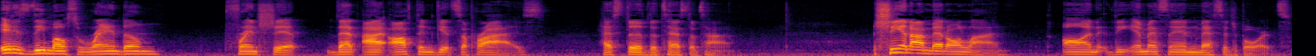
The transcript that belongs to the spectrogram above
it is the most random friendship that I often get surprised has stood the test of time. She and I met online on the MSN message boards.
